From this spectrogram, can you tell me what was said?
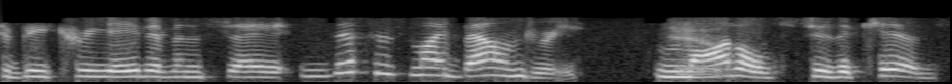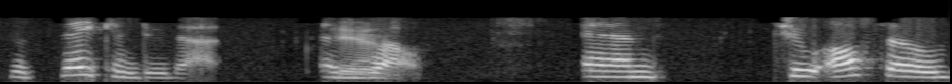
To be creative and say, this is my boundary. yeah. models to the kids that they can do that as yeah. well. And to also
